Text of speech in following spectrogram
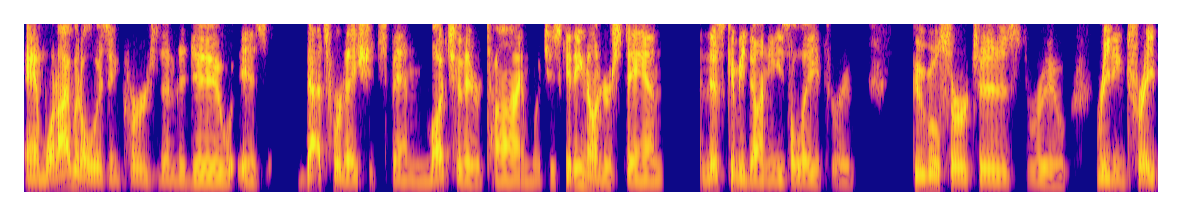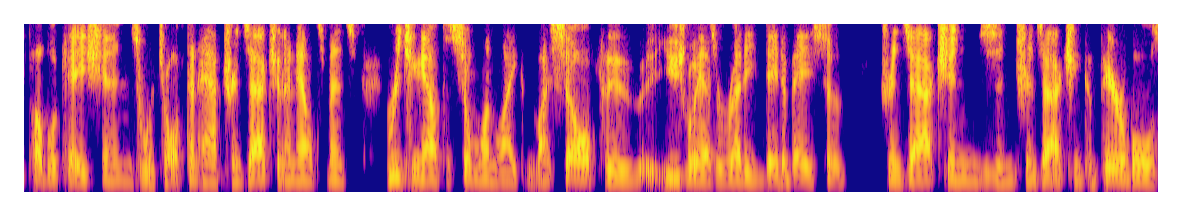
And what I would always encourage them to do is that's where they should spend much of their time, which is getting to understand, and this can be done easily through Google searches, through reading trade publications, which often have transaction announcements, reaching out to someone like myself, who usually has a ready database of transactions and transaction comparables,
